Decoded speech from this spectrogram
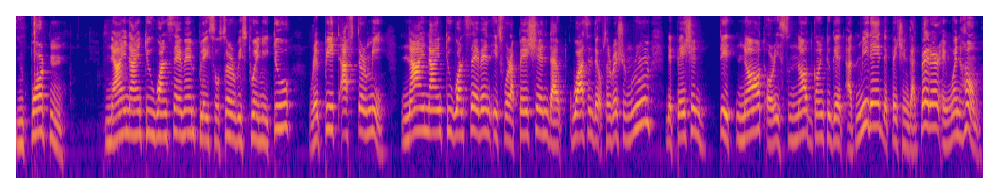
Important 99217, place of service 22. Repeat after me. 99217 is for a patient that was in the observation room. The patient did not or is not going to get admitted. The patient got better and went home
